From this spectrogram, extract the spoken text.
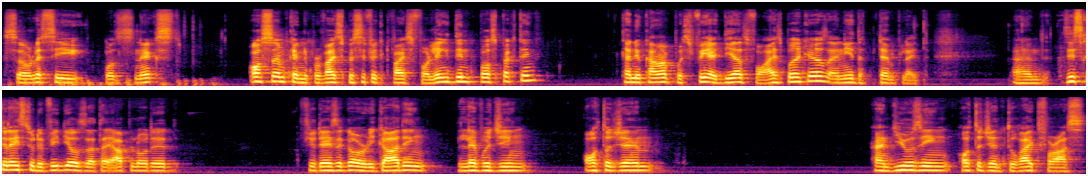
So let's see what's next. Awesome. Can you provide specific advice for LinkedIn prospecting? Can you come up with three ideas for icebreakers? I need a template. And this relates to the videos that I uploaded a few days ago regarding leveraging AutoGen and using AutoGen to write for us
